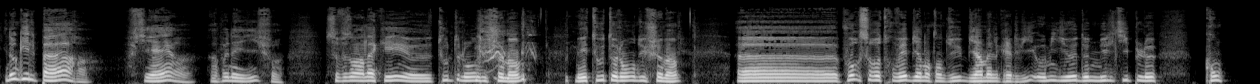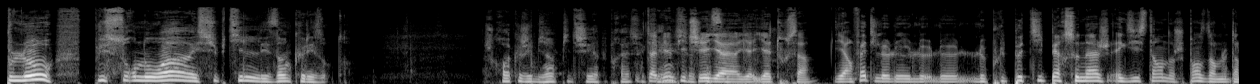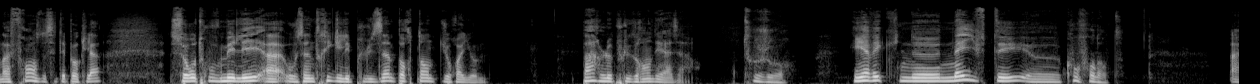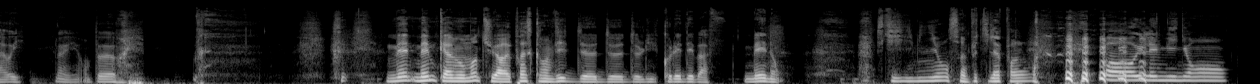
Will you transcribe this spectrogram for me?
Et donc il part, fier, un peu naïf, se faisant arnaquer euh, tout au long du chemin, mais tout au long du chemin, euh, pour se retrouver, bien entendu, bien malgré lui, au milieu de multiples complots plus sournois et subtils les uns que les autres. Je crois que j'ai bien pitché à peu près. ce T'as bien pitché, il y a, y, a, il y a tout ça. Il y a en fait le, le, le, le, le plus petit personnage existant, dans, je pense, dans, la France de cette époque-là, se retrouve mêlé à, aux intrigues les plus importantes du royaume. Par le plus grand des hasards. Toujours. Et avec une naïveté euh, confondante. Ah oui, oui, on peut. oui. même même qu'à un moment, tu aurais presque envie de, de, de lui coller des baffes. Mais non. Parce qu'il est mignon, c'est un petit lapin. Oh, il est mignon.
